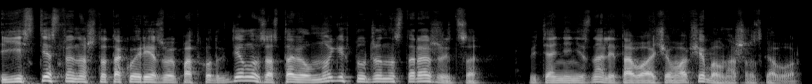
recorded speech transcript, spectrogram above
Естественно, что такой резвый подход к делу заставил многих тут же насторожиться, ведь они не знали того, о чем вообще был наш разговор.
